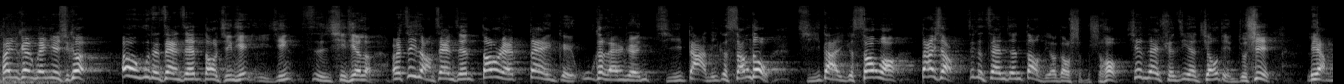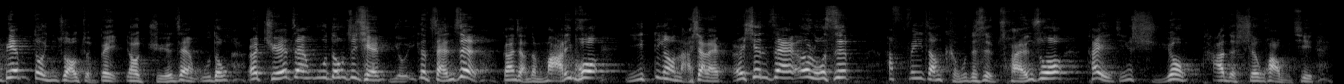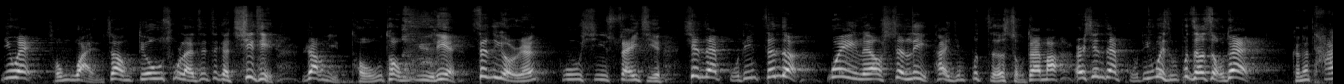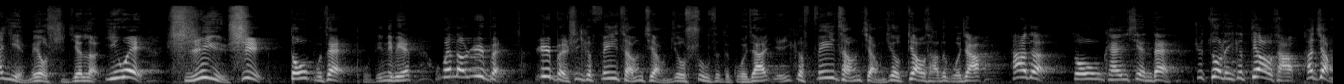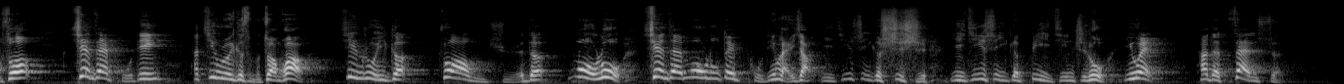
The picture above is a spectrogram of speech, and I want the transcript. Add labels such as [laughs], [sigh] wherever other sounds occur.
欢迎看关键时刻。俄乌的战争到今天已经四十七天了，而这场战争当然带给乌克兰人极大的一个伤痛，极大的一个伤亡。大家想，这个战争到底要到什么时候？现在全世界的焦点就是两边都已经做好准备，要决战乌东。而决战乌东之前，有一个战阵，刚刚讲的马利坡一定要拿下来。而现在俄罗斯，他非常可恶的是，传说他已经使用。他的生化武器，因为从晚上丢出来的这个气体，让你头痛欲裂，甚至有人呼吸衰竭。现在普丁真的为了要胜利，他已经不择手段吗？而现在普丁为什么不择手段？可能他也没有时间了，因为时与势都不在普丁那边。我们到日本，日本是一个非常讲究数字的国家，也一个非常讲究调查的国家。他的周刊现代去做了一个调查，他讲说，现在普丁。他进入一个什么状况？进入一个壮绝的末路。现在末路对普丁来讲已经是一个事实，已经是一个必经之路，因为他的战损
